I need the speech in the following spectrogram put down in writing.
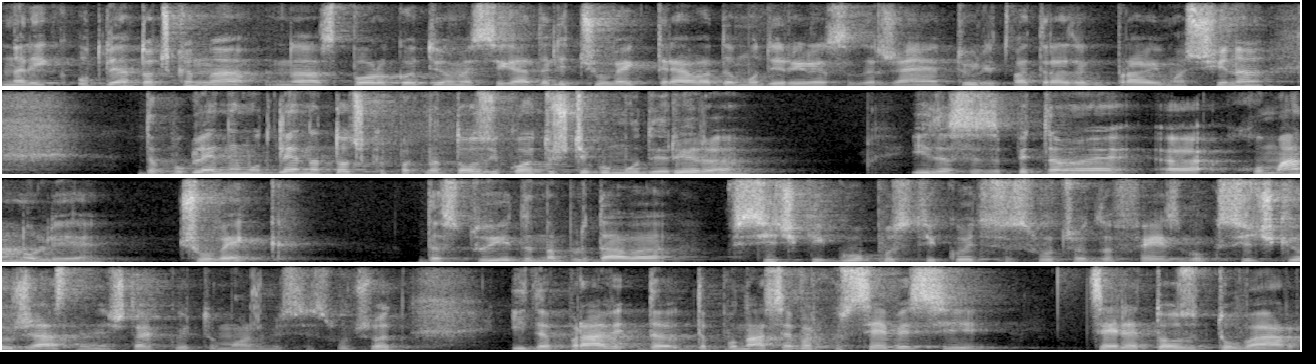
нали, от гледна точка на, на спора, който имаме сега, дали човек трябва да модерира съдържанието или това трябва да го прави машина, да погледнем от гледна точка пък на този, който ще го модерира и да се запитаме а, хуманно ли е човек да стои да наблюдава всички глупости, които се случват във Фейсбук, всички ужасни неща, които може би се случват и да, прави, да, да понася върху себе си целият този товар,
